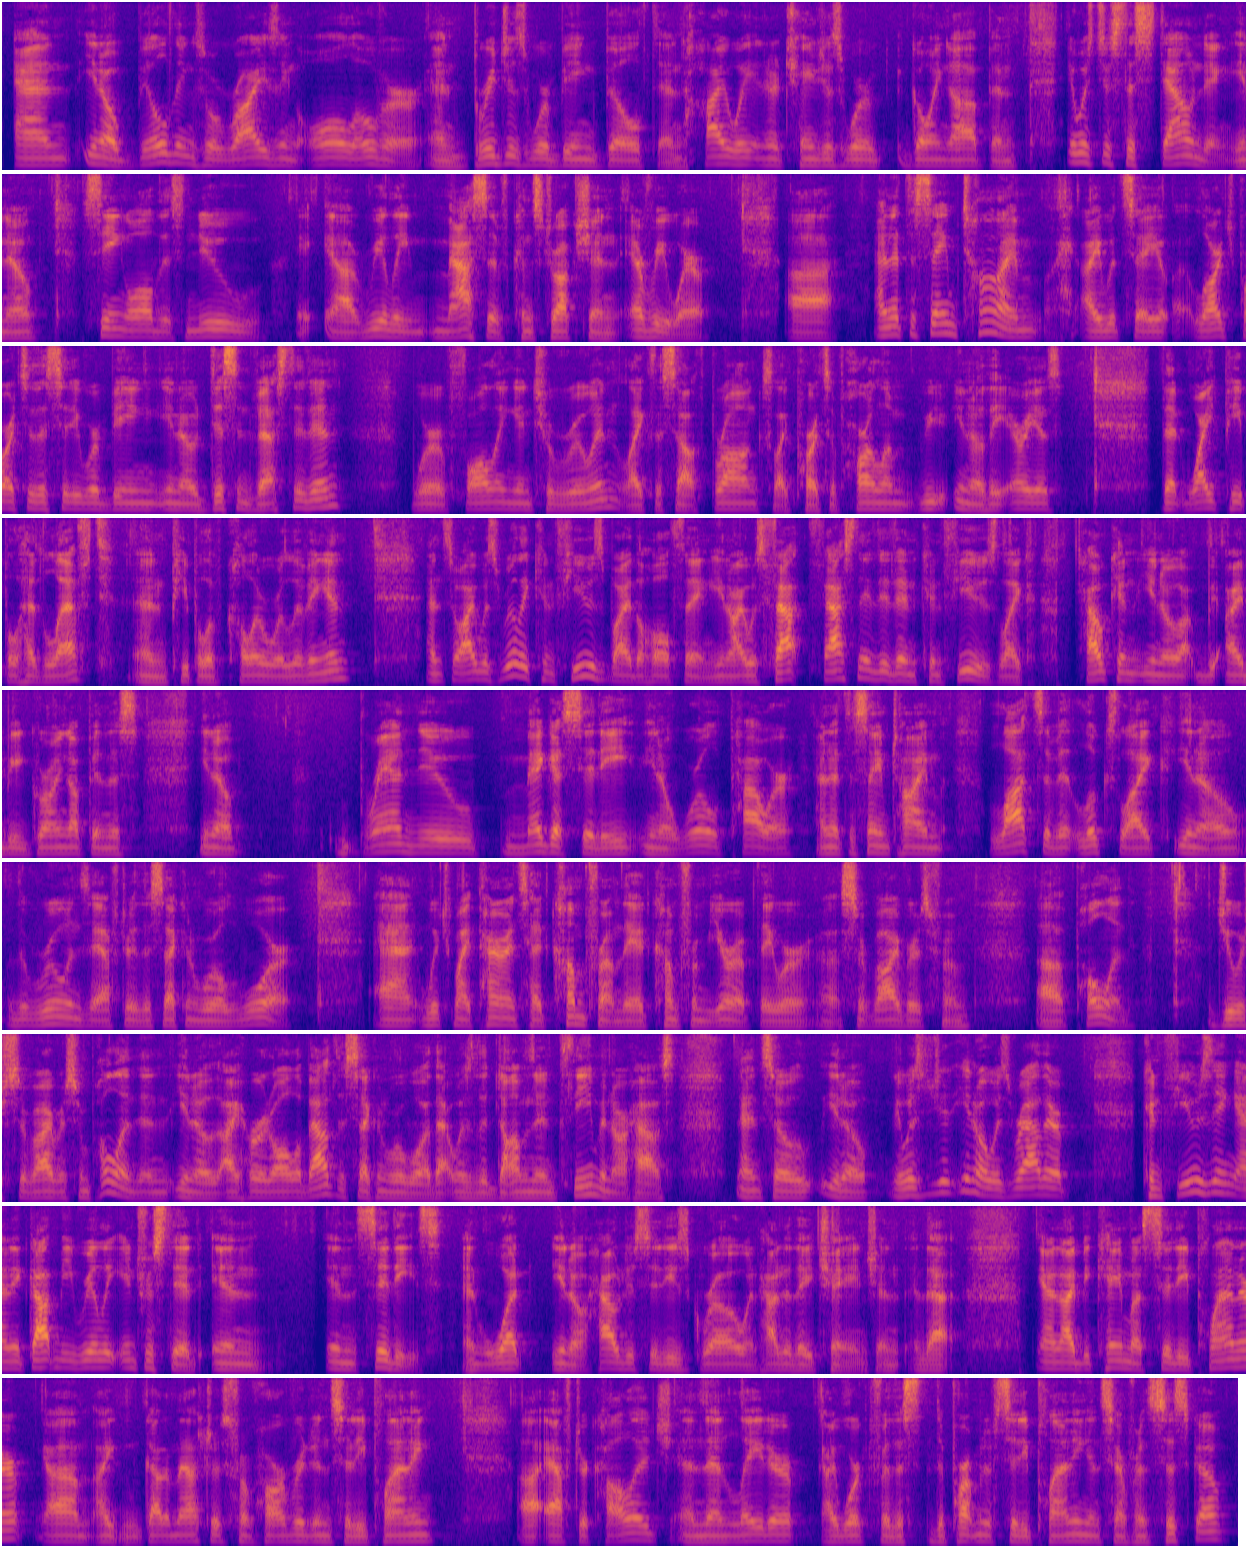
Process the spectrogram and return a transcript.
and you know, buildings were rising all over, and bridges were being built, and highway interchanges were going up, and it was just astounding, you know, seeing all this new, uh, really massive construction everywhere. Uh, and at the same time, I would say large parts of the city were being, you know, disinvested in were falling into ruin, like the South Bronx, like parts of Harlem, you know, the areas that white people had left and people of color were living in. And so I was really confused by the whole thing. You know, I was fa- fascinated and confused. Like, how can, you know, I be growing up in this, you know, brand new mega city, you know, world power, and at the same time, lots of it looks like, you know, the ruins after the Second World War and which my parents had come from. They had come from Europe. They were uh, survivors from uh, Poland, Jewish survivors from Poland. And, you know, I heard all about the Second World War. That was the dominant theme in our house. And so, you know, it was, you know, it was rather confusing and it got me really interested in in cities and what you know how do cities grow and how do they change and, and that and i became a city planner um, i got a master's from harvard in city planning uh, after college. And then later, I worked for the Department of City Planning in San Francisco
